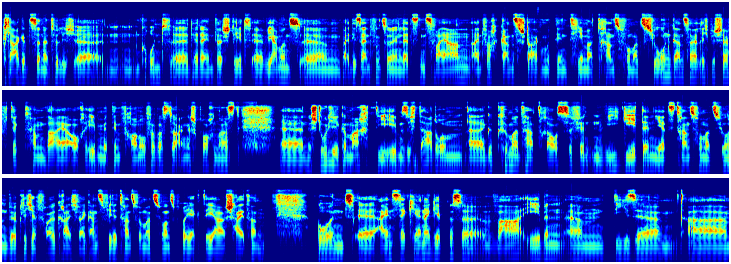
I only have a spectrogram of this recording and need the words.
klar gibt es da natürlich äh, einen Grund, äh, der dahinter steht. Äh, wir haben uns ähm, bei Designfunktionen in den letzten zwei Jahren einfach ganz stark mit dem Thema Transformation ganzheitlich beschäftigt, haben daher auch eben mit dem Fraunhofer, was du angesprochen hast, äh, eine Studie gemacht, die eben sich darum äh, gekümmert hat, herauszufinden, wie geht denn jetzt Transformation wirklich erfolgreich, weil ganz viele Transformationsprojekte ja scheitern. Und eins der Kernergebnisse war eben ähm, diese, ähm,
